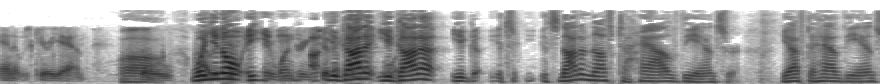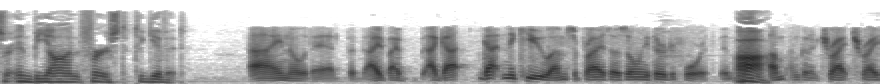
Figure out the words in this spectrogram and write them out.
and it was Carrie Ann. Uh, so well, you know, just you, wondering, uh, you gotta, hang you for it? gotta, you got, it's it's not enough to have the answer. You have to have the answer and beyond first to give it. I know that, but I I, I got got in the queue. I'm surprised I was only third or fourth. But Ah. I'm I'm going to try try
